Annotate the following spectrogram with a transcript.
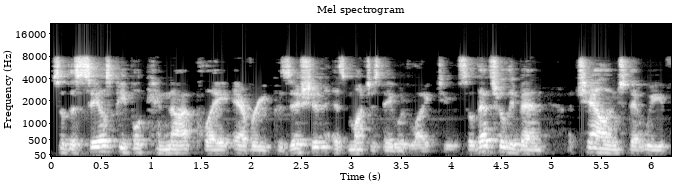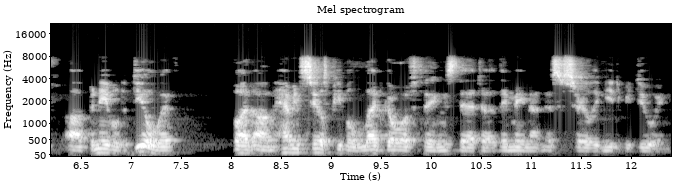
So the salespeople cannot play every position as much as they would like to. So that's really been a challenge that we've uh, been able to deal with. But um, having salespeople let go of things that uh, they may not necessarily need to be doing.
